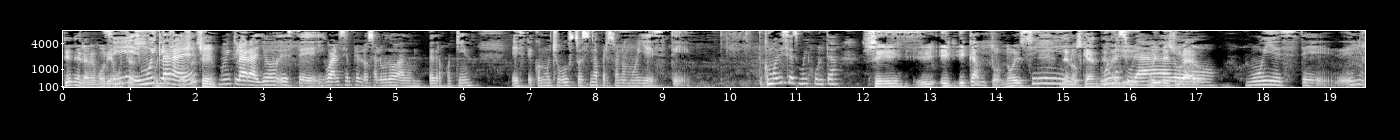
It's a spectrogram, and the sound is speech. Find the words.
tiene la memoria sí, muchas, muy clara, ¿eh? Sí. Muy clara. Yo, este, igual siempre lo saludo a don Pedro Joaquín, este, con mucho gusto. Es una persona muy, este, como dices, muy culta. Sí, y, y, cauto, no es de los que andan muy allí, muy mesurado muy este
